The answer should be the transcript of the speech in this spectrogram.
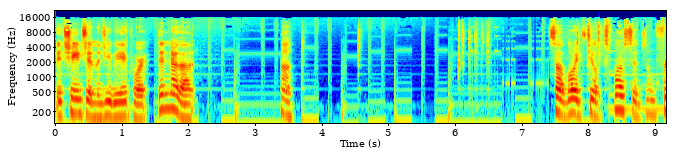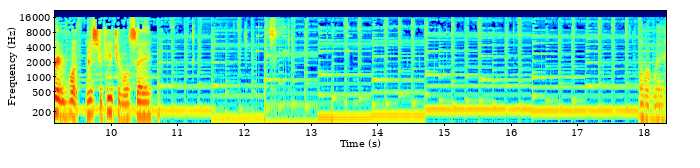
They changed it in the GBA port. Didn't know that. Huh. Saw Lloyd steal explosives. I'm afraid of what Mr. Teacher will say. Hold on, wait.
